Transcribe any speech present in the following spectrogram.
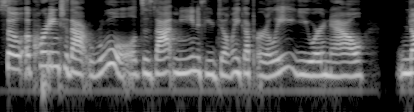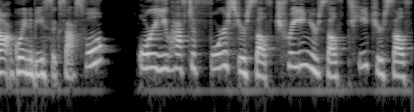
So, according to that rule, does that mean if you don't wake up early, you are now not going to be successful? Or you have to force yourself, train yourself, teach yourself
